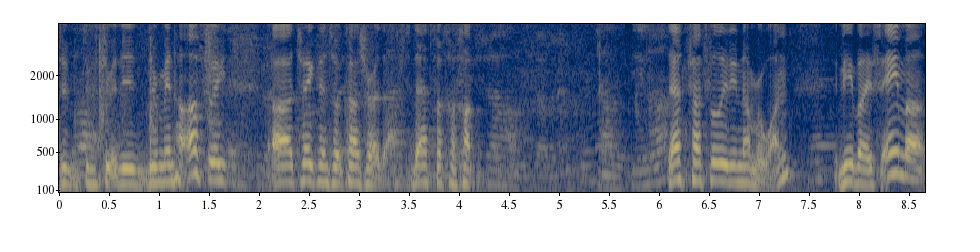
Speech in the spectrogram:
to, through the the min uh, to make it into a kasher hadas. That's a chacham. That's possibility number one. V'bais ema.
